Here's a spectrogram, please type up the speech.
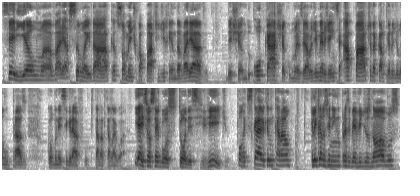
seria uma variação aí da arca somente com a parte de renda variável deixando o caixa como reserva de emergência, a parte da carteira de longo prazo, como nesse gráfico que está na tela agora. E aí, se você gostou desse vídeo, porra, te inscreve aqui no canal, clica no sininho para receber vídeos novos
